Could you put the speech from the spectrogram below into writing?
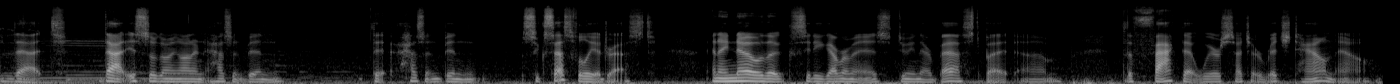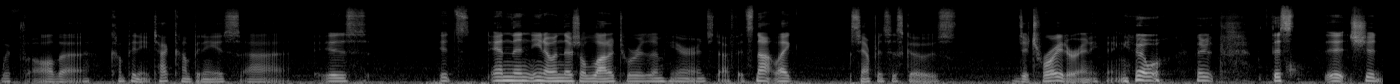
that that is still going on and it hasn't been that hasn't been successfully addressed. And I know the city government is doing their best, but um, the fact that we're such a rich town now with all the company tech companies uh, is it's and then you know and there's a lot of tourism here and stuff. It's not like San Francisco's Detroit or anything. You know, there, this it should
